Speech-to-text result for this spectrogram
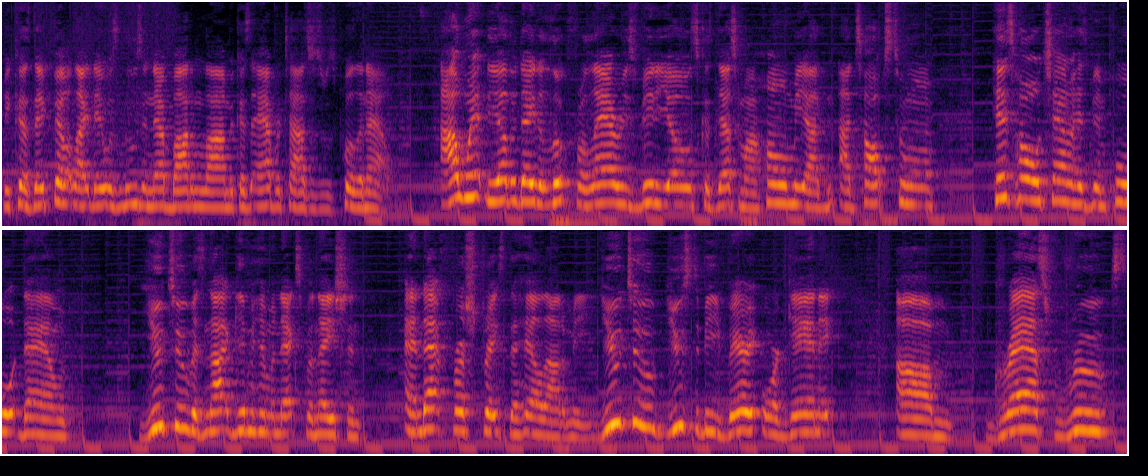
because they felt like they was losing their bottom line because advertisers was pulling out. I went the other day to look for Larry's videos because that's my homie. I, I talks to him. His whole channel has been pulled down. YouTube is not giving him an explanation and that frustrates the hell out of me. YouTube used to be very organic, um, grassroots,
